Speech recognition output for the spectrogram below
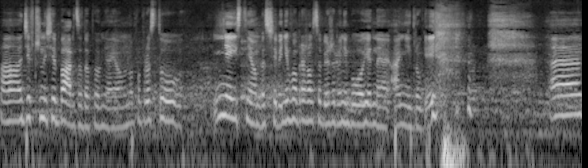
a dziewczyny się bardzo dopełniają. No po prostu nie istnieją bez siebie. Nie wyobrażam sobie, żeby nie było jednej ani drugiej. e,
